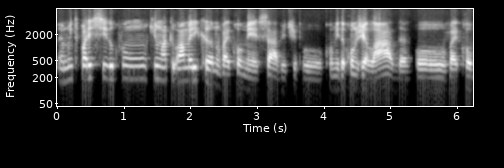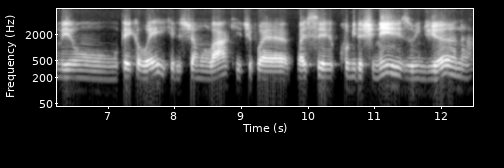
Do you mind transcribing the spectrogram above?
É muito parecido com o que um, americano vai comer, sabe? Tipo, comida congelada, ou vai comer um takeaway, que eles chamam lá, que tipo é vai ser comida chinesa ou indiana,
